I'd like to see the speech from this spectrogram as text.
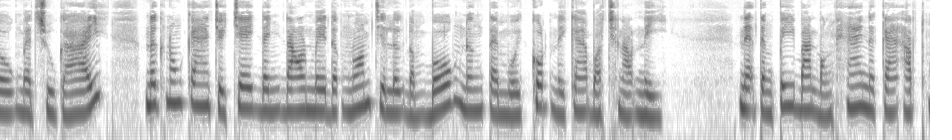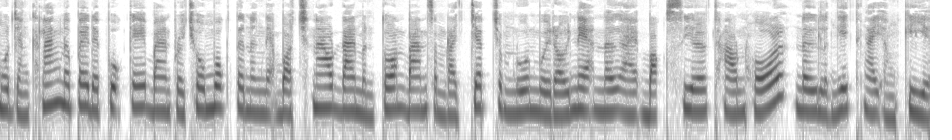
លោក Matthew Guy នៅក្នុងការជជែកដេញដោលមេដឹកនាំជាលើកដំបូងនិងតែមួយគត់នៃការបោះឆ្នោតនេះ។ អ្នកទាំងពីរបានបង្ហាញនៅការអត់ធ្មត់យ៉ាងខ្លាំងនៅពេលដែលពួកគេបានប្រឈមមុខទៅនឹងអ្នកបោះឆ្នោតដែលមិនទាន់បានសម្រេចចិត្តចំនួន100នាក់នៅឯ Box Hill Town Hall នៅល្ងាចថ្ងៃអង្គារ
